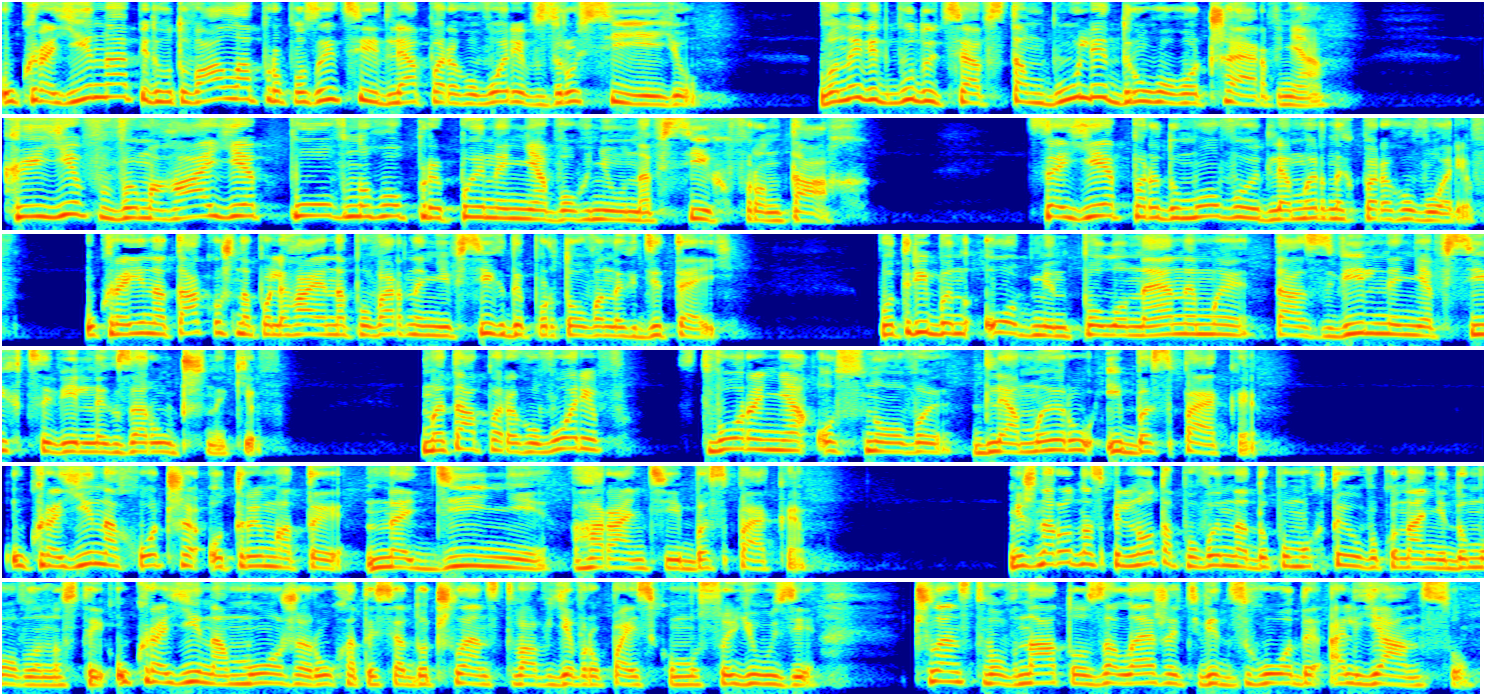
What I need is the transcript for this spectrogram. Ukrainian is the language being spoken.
Україна підготувала пропозиції для переговорів з Росією. Вони відбудуться в Стамбулі 2 червня. Київ вимагає повного припинення вогню на всіх фронтах. Це є передумовою для мирних переговорів. Україна також наполягає на поверненні всіх депортованих дітей. Потрібен обмін полоненими та звільнення всіх цивільних заручників. Мета переговорів створення основи для миру і безпеки. Україна хоче отримати надійні гарантії безпеки. Міжнародна спільнота повинна допомогти у виконанні домовленостей. Україна може рухатися до членства в Європейському Союзі. Членство в НАТО залежить від згоди альянсу.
